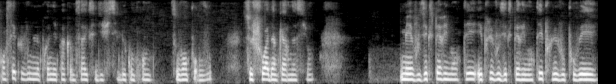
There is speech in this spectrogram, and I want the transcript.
qu'on sait que vous ne le prenez pas comme ça et que c'est difficile de comprendre, souvent pour vous, ce choix d'incarnation. Mais vous expérimentez, et plus vous expérimentez, plus vous pouvez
